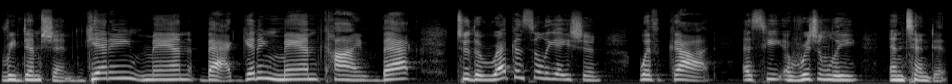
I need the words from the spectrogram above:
redemption, getting man back, getting mankind back to the reconciliation with God as he originally intended.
